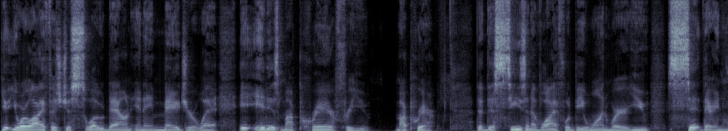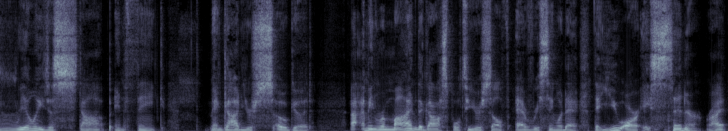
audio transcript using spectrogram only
Your life has just slowed down in a major way. it, it is my prayer for you, my prayer that this season of life would be one where you sit there and really just stop and think, man, God, you're so good. I mean, remind the gospel to yourself every single day that you are a sinner, right?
